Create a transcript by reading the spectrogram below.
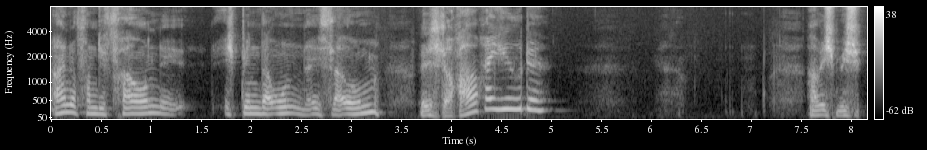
eine von den Frauen, die, ich bin da unten, der ist da oben, das ist doch auch ein Jude. Habe ich mich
